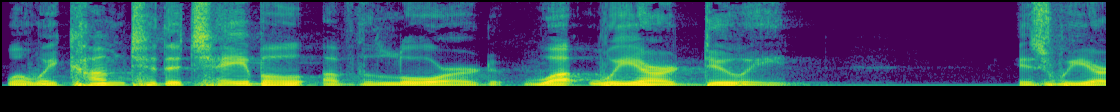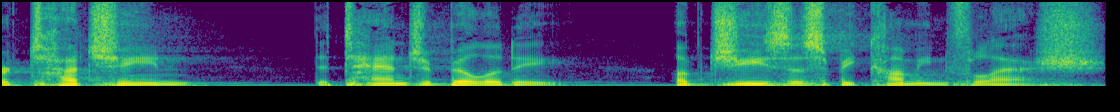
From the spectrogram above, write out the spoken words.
When we come to the table of the Lord, what we are doing is we are touching the tangibility of Jesus becoming flesh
